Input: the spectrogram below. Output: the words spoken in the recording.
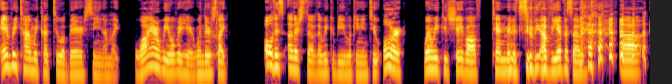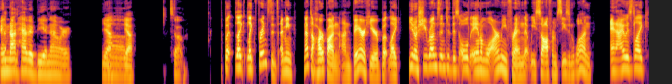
every time we cut to a Bear scene, I'm like, why are we over here when there's like all this other stuff that we could be looking into, or when we could shave off ten minutes to the of the episode uh, and not have it be an hour. yeah, uh, yeah. So but like like for instance i mean not to harp on on bear here but like you know she runs into this old animal army friend that we saw from season one and i was like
